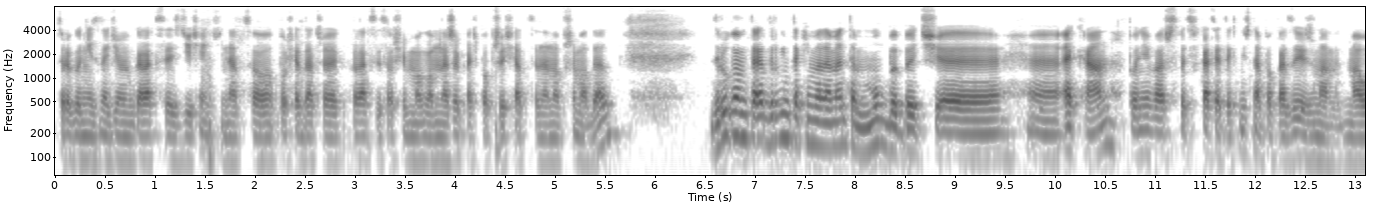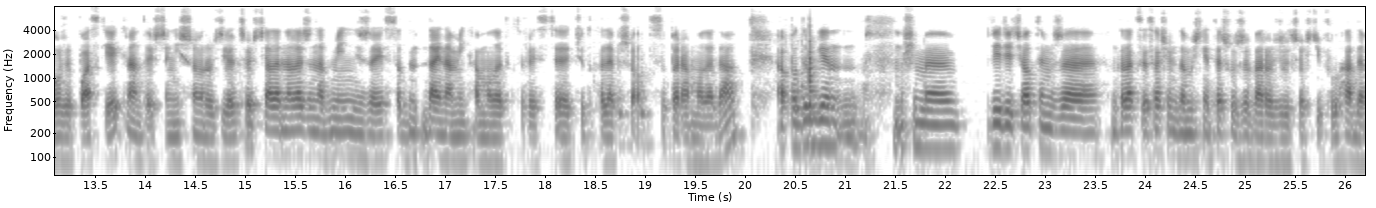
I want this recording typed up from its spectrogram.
którego nie znajdziemy w Galaxy S10 i na co posiadacze Galaxy S8 mogą narzekać po przesiadce na nowszy model. Drugim, ta, drugim takim elementem mógłby być e, e, ekran, ponieważ specyfikacja techniczna pokazuje, że mamy mało, że płaski ekran, to jeszcze niższą rozdzielczość, ale należy nadmienić, że jest to Dynamic AMOLED, który jest e, ciutko lepszy od Super AMOLEDa. A po drugie, musimy wiedzieć o tym, że Galaxy S8 domyślnie też używa rozdzielczości Full HD+,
